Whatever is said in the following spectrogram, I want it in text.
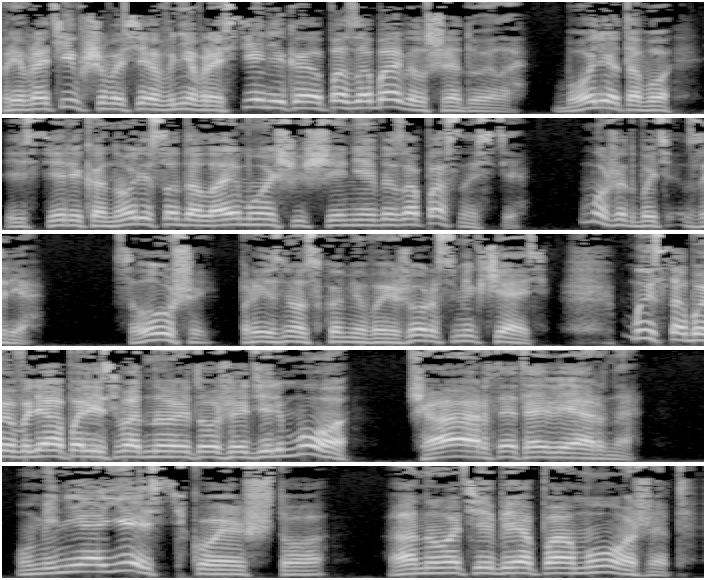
превратившегося в неврастенника, позабавил Шэдуэла. Более того, истерика Норриса дала ему ощущение безопасности. Может быть, зря. — Слушай, — произнес Вейжор, смягчаясь, — мы с тобой вляпались в одно и то же дерьмо. Чарт, это верно. У меня есть кое-что. Оно тебе поможет,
